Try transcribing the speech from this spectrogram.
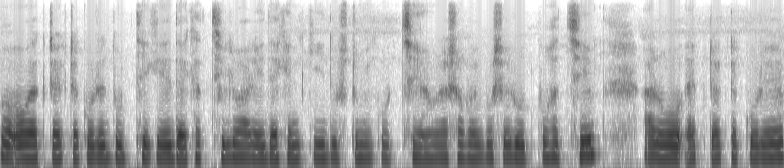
ও- একটা একটা করে দূর থেকে দেখাচ্ছিল। আর এই দেখেন কি দুষ্টুমি করছে। আমরা সবাই বসে রোদ পোহাচ্ছি। আর ও একটা একটা করে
